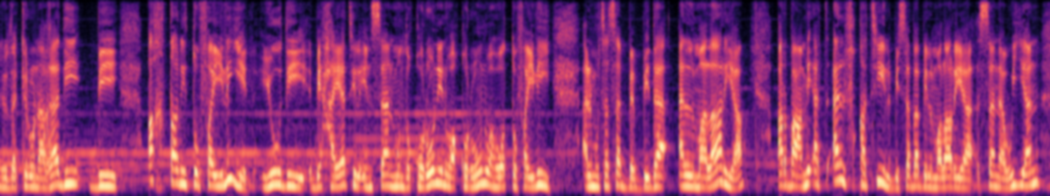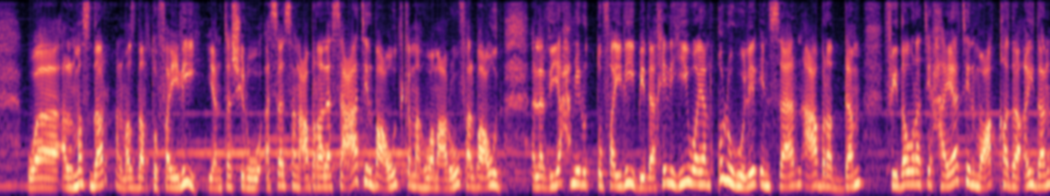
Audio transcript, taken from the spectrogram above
يذكرنا غادي بأخطر طفيلي يودي بحياة الإنسان منذ قرون وقرون وهو الطفيلي المتسبب بداء الملاريا. 400 ألف قتيل بسبب الملاريا سنويا. والمصدر المصدر طفيلي ينتشر أساسا عبر لسعات البعوض كما هو معروف البعوض الذي يحمل الطفيلي بداخله وينقله للإنسان عبر الدم في دورة حياة معقدة أيضا.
